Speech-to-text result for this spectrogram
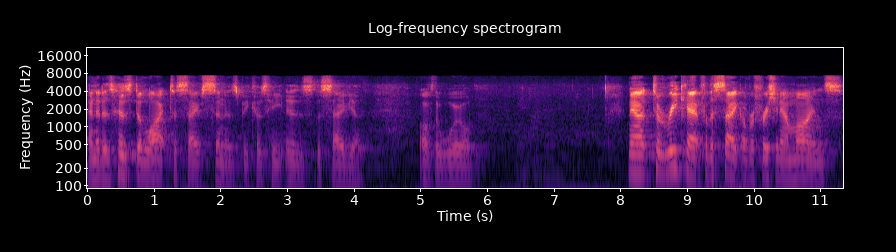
And it is his delight to save sinners because he is the Saviour of the world. Now, to recap for the sake of refreshing our minds,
